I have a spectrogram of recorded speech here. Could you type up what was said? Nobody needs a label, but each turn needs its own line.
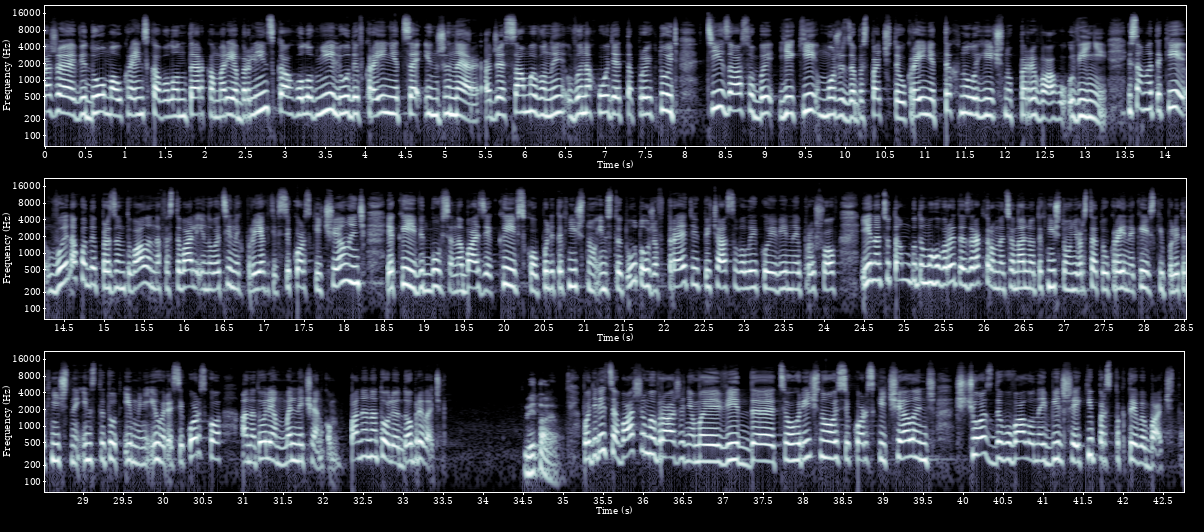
Каже відома українська волонтерка Марія Берлінська. Головні люди в країні це інженери, адже саме вони винаходять та проєктують ті засоби, які можуть забезпечити Україні технологічну перевагу у війні. І саме такі винаходи презентували на фестивалі інноваційних проєктів Сікорський челендж, який відбувся на базі Київського політехнічного інституту. Уже втретє під час великої війни пройшов. І на цю тему будемо говорити з ректором Національного технічного університету України Київський політехнічний інститут імені Ігоря Сікорського Анатолієм Мельниченком. Пане Анатолію, добрий вечір.
Вітаю.
Поділіться вашими враженнями від е, цьогорічного Сікорський челендж. Що здивувало найбільше? Які перспективи бачите?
